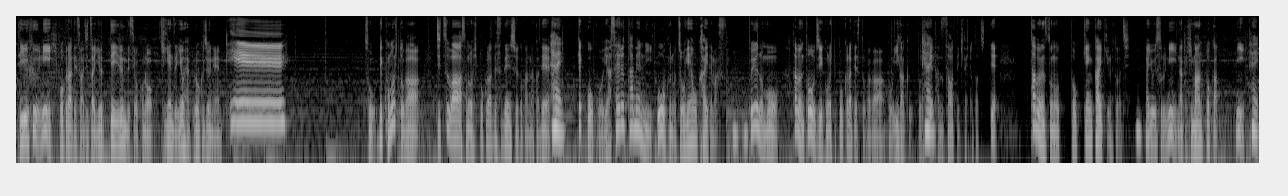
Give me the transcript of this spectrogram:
っていうふうにヒポクラテスは実は言っているんですよこの紀元前460年。えー、そう。でこの人が実はそのヒポクラテス伝習とかの中ではい。結構こう痩せるために多くの助言を書いてます。というのも多分当時このヒポクラテスとかがこう医学として携わってきた人たちって、多分その特権階級の人たち、まあ、要するになんか肥満とかに、はい。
